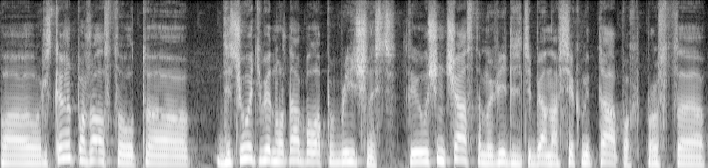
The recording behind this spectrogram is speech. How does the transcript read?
А, расскажи, пожалуйста, вот а, для чего тебе нужна была публичность? Ты очень часто мы видели тебя на всех метапах, просто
